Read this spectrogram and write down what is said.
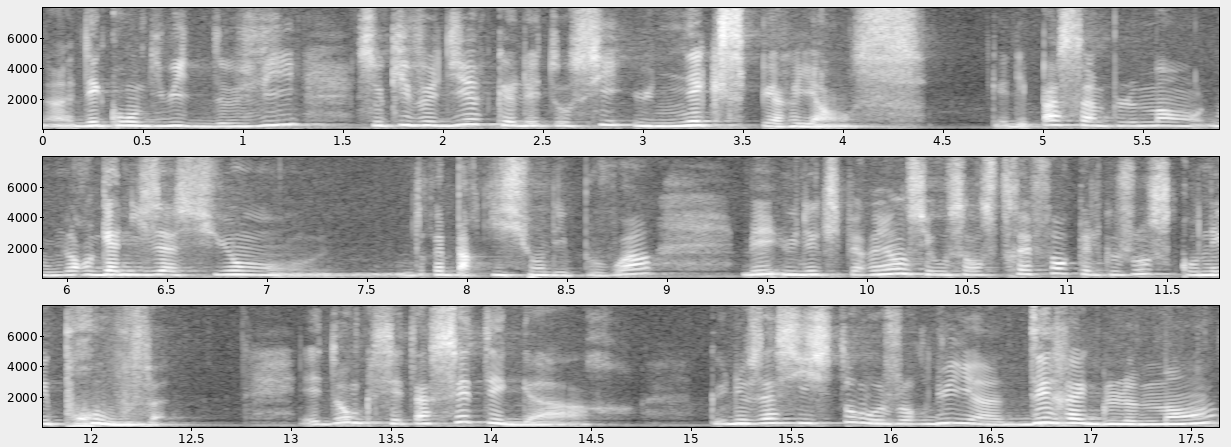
Hein, des conduites de vie, ce qui veut dire qu'elle est aussi une expérience, qu'elle n'est pas simplement une organisation, une répartition des pouvoirs, mais une expérience et au sens très fort quelque chose qu'on éprouve. Et donc c'est à cet égard que nous assistons aujourd'hui à un dérèglement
